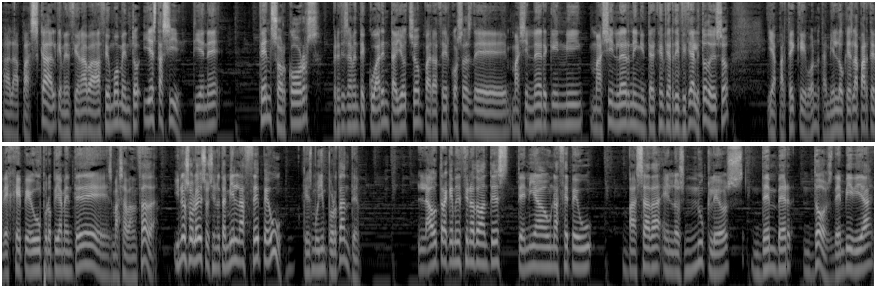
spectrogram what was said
a la Pascal que mencionaba hace un momento, y esta sí tiene Tensor Cores precisamente 48 para hacer cosas de machine learning, machine learning, inteligencia artificial y todo eso. Y aparte que, bueno, también lo que es la parte de GPU propiamente es más avanzada. Y no solo eso, sino también la CPU, que es muy importante. La otra que he mencionado antes tenía una CPU basada en los núcleos Denver 2 de Nvidia,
